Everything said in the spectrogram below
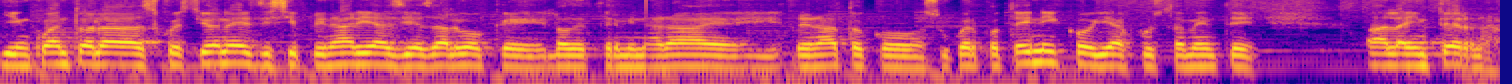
Y en cuanto a las cuestiones disciplinarias, y es algo que lo determinará eh, Renato con su cuerpo técnico, ya justamente a la interna.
